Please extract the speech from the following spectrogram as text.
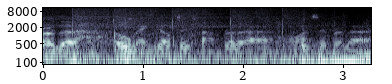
or the omeg delta it's not brother eye. Don't know why I brother eye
